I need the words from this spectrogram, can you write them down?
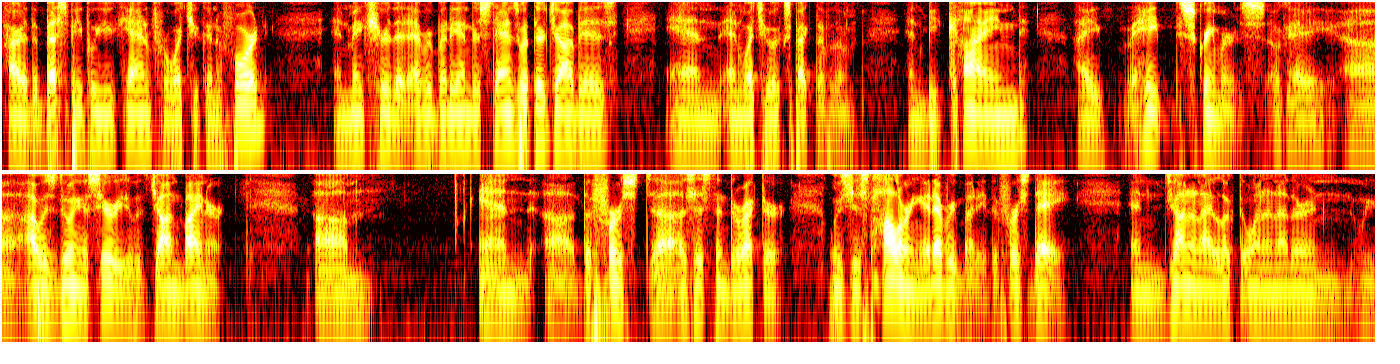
Hire the best people you can for what you can afford and make sure that everybody understands what their job is and and what you expect of them. And be kind. I hate screamers, okay? Uh, I was doing a series with John Byner. Um, and uh, the first uh, assistant director was just hollering at everybody the first day. And John and I looked at one another and we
